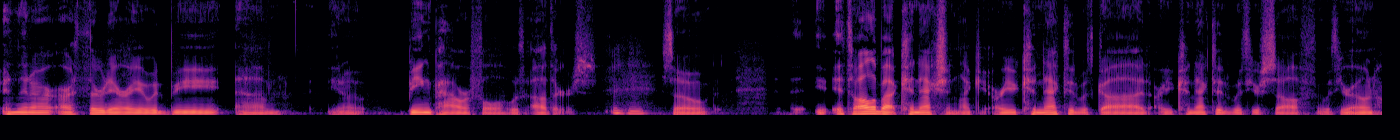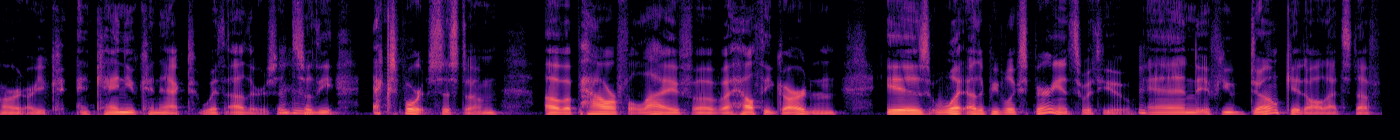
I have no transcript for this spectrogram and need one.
And then our, our third area would be, um, you know, being powerful with others. So i- it's all about connection. Like, are you connected with God? Are you connected with yourself, with your own heart? Are you, and can you connect with others? And so mm-hmm. the export system of a powerful life, of a healthy garden, is what other people experience with you. Mm-hmm. And if you don't get all that stuff,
